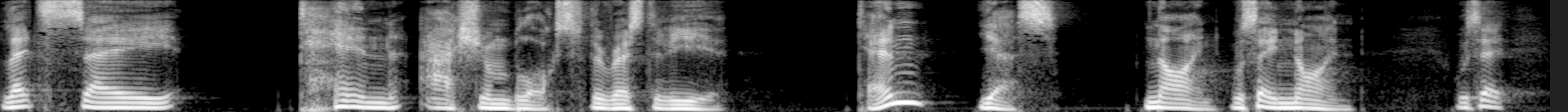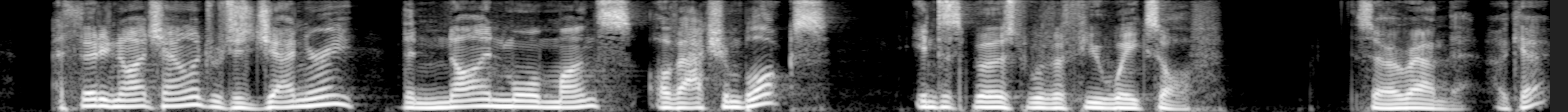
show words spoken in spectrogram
let's say, 10 action blocks for the rest of the year. 10? Yes. Nine. We'll say nine. We'll say a 30 night challenge, which is January, then nine more months of action blocks interspersed with a few weeks off. So around there, okay?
